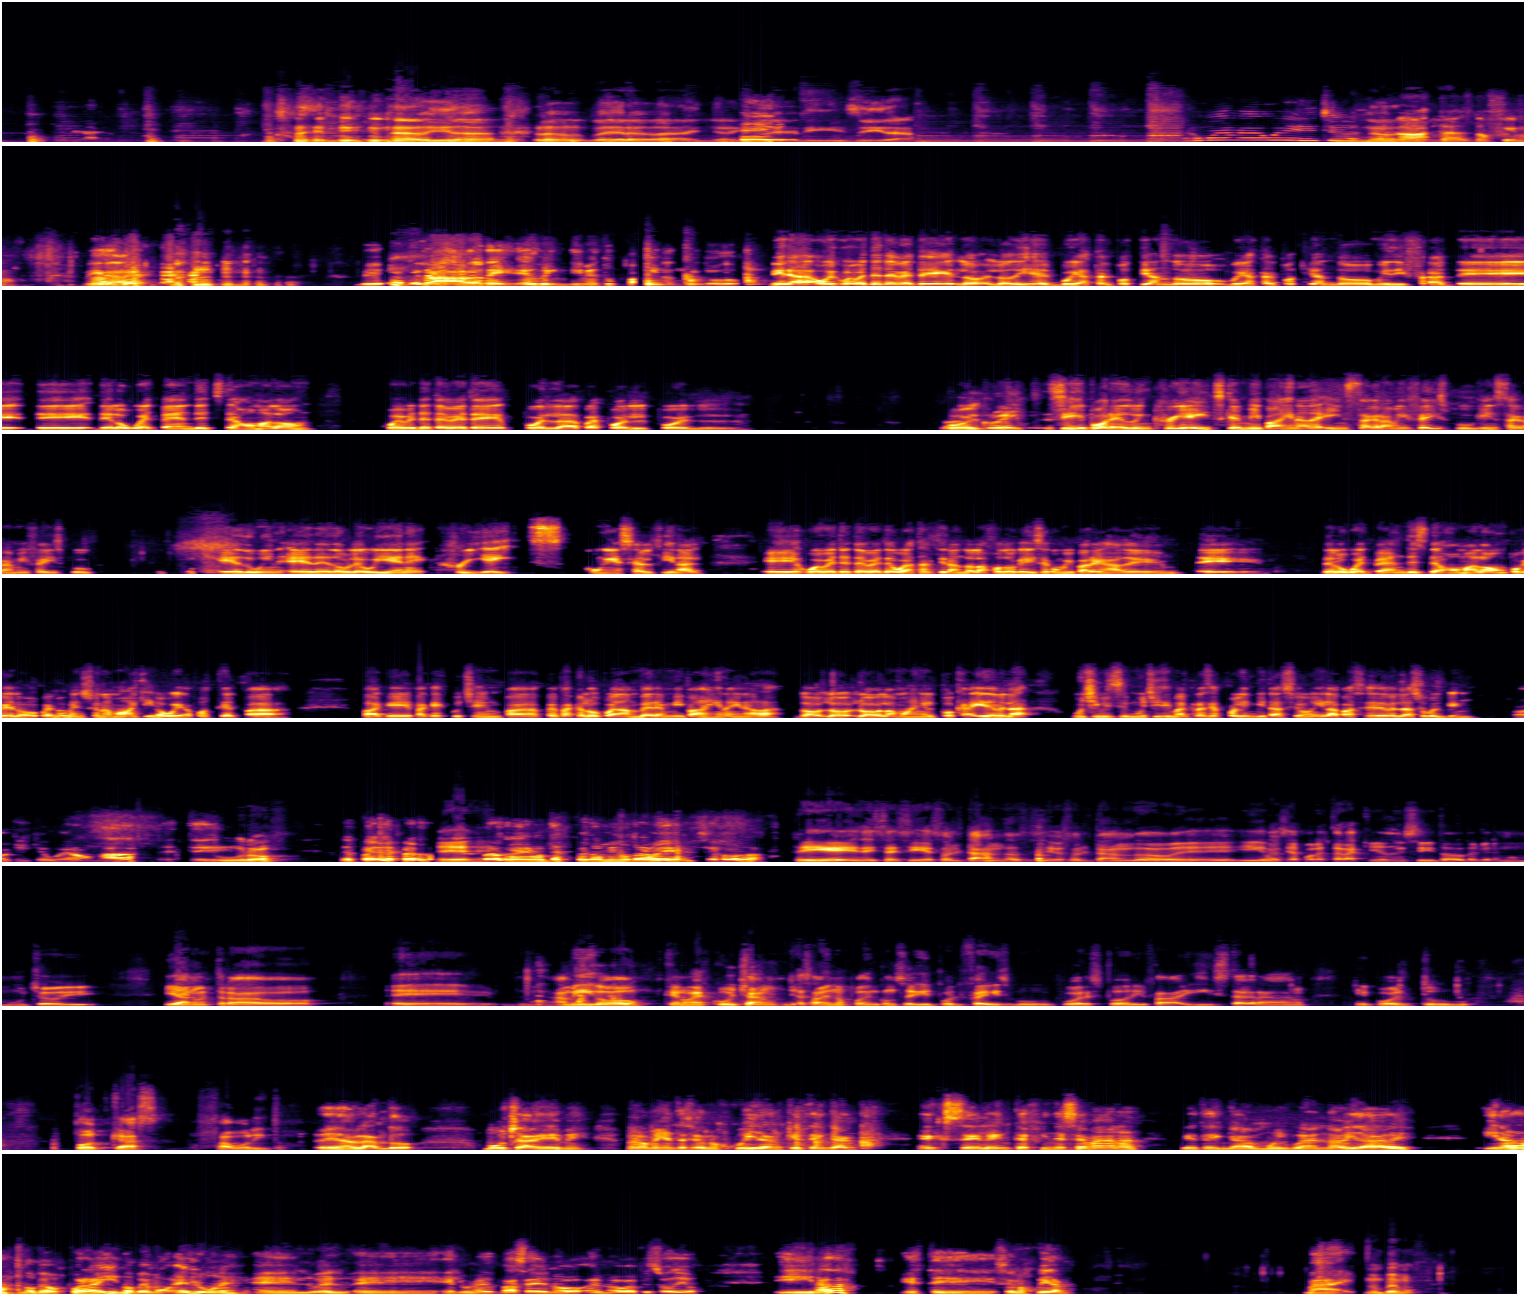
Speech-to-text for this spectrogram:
Feliz Navidad, próspero año y Fel- felicidad. No, No, no, hasta nos fuimos. Mira, háblate, Edwin, dime tus páginas de todo. mira, hoy jueves de TVT, lo, lo dije, voy a estar posteando, voy a estar posteando mi disfraz de, de, de los Wet Bandits de Home Alone. Jueves de TVT por la, pues, por, por, Por- Great. sí, por Edwin Creates, que es mi página de Instagram y Facebook, Instagram y Facebook, Edwin, E E-D-W-I-N, Creates, con ese al final. Eh, jueves de TVT voy a estar tirando la foto que hice con mi pareja de, de, de los Wet Bandits de Home Alone, porque lo, pues, lo mencionamos aquí, lo voy a postear para que, para que escuchen, para que lo puedan ver en mi página y nada, lo, lo- lo hablamos en el podcast. Y de verdad, muchísimas, muchísimas gracias por la invitación y la pasé de verdad súper bien. Ok, qué bueno, nada. Este, Seguro. después, después, Eh, después traemos después también otra vez, se joda. sí, se sigue soltando, se sigue soltando. eh, y gracias por estar aquí, Edwincito. Te queremos mucho. Y, y a nuestros eh, amigos que nos escuchan, ya saben, nos pueden conseguir por Facebook, por Spotify, Instagram y por tu podcast favorito. Eh, hablando mucha M. Bueno, mi gente, se nos cuidan, que tengan excelente fin de semana, que tengan muy buenas navidades. Y nada, nos vemos por ahí, nos vemos el lunes. El, eh, lunes va a ser el nuevo, el nuevo episodio. Y nada, este, se nos cuidan. Bye. Nos vemos.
